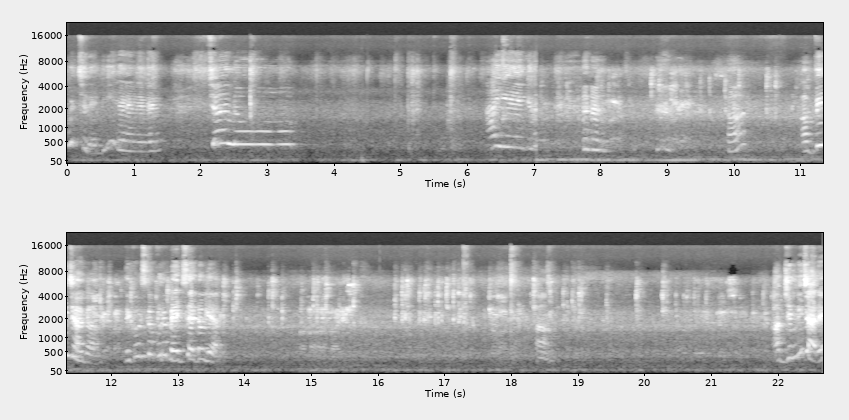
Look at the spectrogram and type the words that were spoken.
कुछ रेडी है। चलो। आइए हाँ? अब भी जागा। देखो, उसका पूरा बेड सेट हो गया। हाँ। आप जिम नहीं जा रहे?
